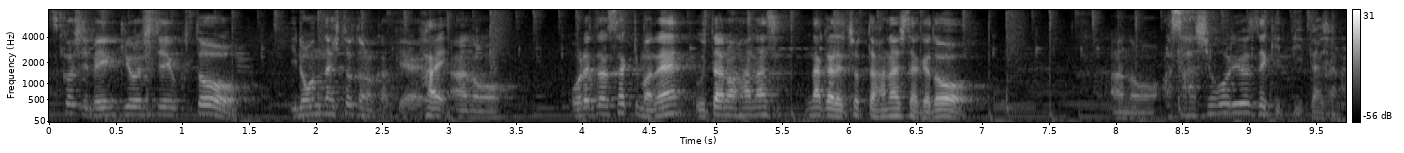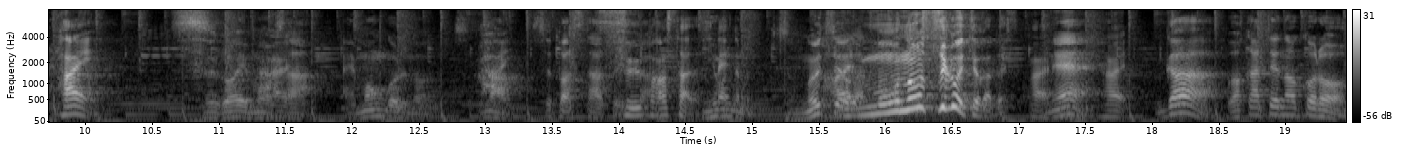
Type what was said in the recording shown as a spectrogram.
少し勉強していくといろんな人との掛け合い、はい。あの俺とさっきもね歌の話中でちょっと話したけどあの朝青龍関って言ったじゃない、はい。すごいもうさ、えモンゴルの、まあはい。スーパースターというか。スーパースターです。ね日本でもすごい強かった、はい。ものすごい強かったです。はい。ね、はい。が若手の頃、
